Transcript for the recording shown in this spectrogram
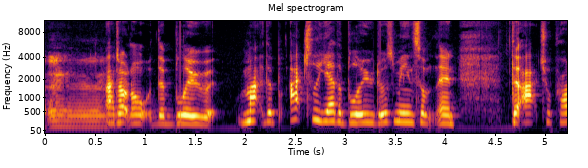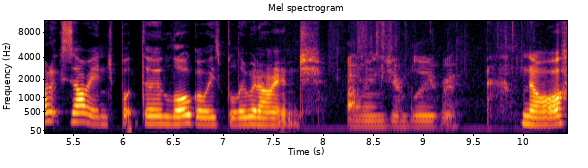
Uh, I don't know the blue. ma- The actually, yeah, the blue does mean something. The actual product is orange, but the logo is blue and orange. Orange and blueberry. No.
